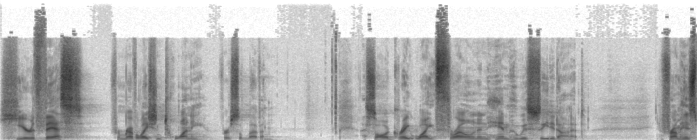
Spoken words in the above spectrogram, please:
Hear this from Revelation 20, verse 11. I saw a great white throne and him who was seated on it. And from his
